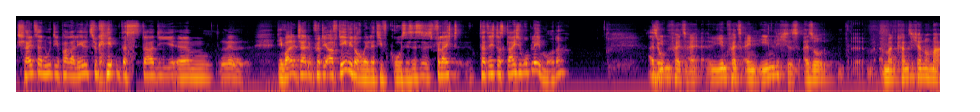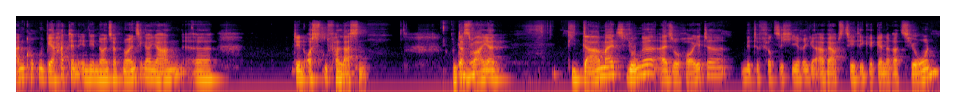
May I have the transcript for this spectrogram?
scheint es ja nur die Parallele zu geben, dass da die, ähm, äh, die Wahlentscheidung für die AfD wiederum relativ groß ist. Es ist vielleicht tatsächlich das gleiche Problem, oder? Also jedenfalls, jedenfalls ein ähnliches. Also äh, man kann sich ja noch mal angucken, wer hat denn in den 1990er Jahren äh, den Osten verlassen? Und das mhm. war ja die damals junge, also heute Mitte 40-jährige erwerbstätige Generation.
